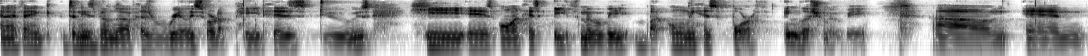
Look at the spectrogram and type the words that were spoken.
And I think Denis Villeneuve has really sort of paid his dues. He is on his eighth movie, but only his fourth English movie. Um, and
